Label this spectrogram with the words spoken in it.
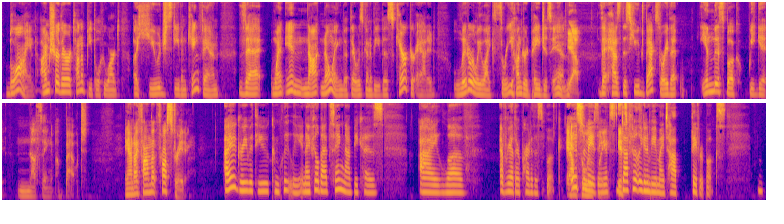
blind. I'm sure there are a ton of people who aren't a huge Stephen King fan that went in not knowing that there was going to be this character added literally like 300 pages in yeah. That has this huge backstory that in this book we get nothing about. And I found that frustrating. I agree with you completely, and I feel bad saying that because I love every other part of this book. It's amazing. It's, It's- definitely going to be in my top favorite books.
